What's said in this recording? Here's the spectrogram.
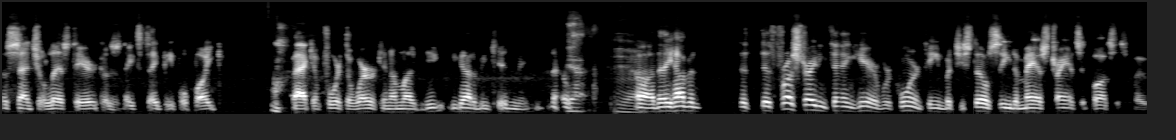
essential list here because they say people bike back and forth to work, and I'm like, you, you got to be kidding me. No. Yeah. Yeah. Uh, they haven't. The, the frustrating thing here, we're quarantined, but you still see the mass transit buses moving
